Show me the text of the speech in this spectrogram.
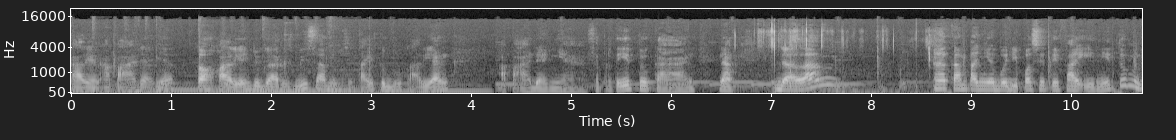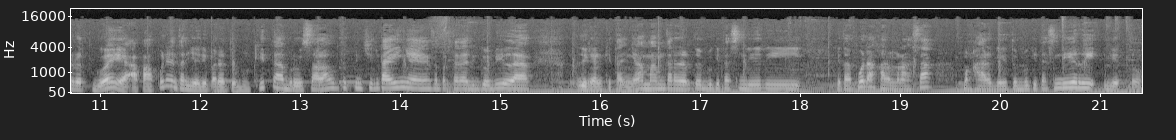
kalian apa adanya, toh kalian juga harus bisa mencintai tubuh kalian apa adanya. Seperti itu kan. Nah, dalam uh, kampanye body positify ini tuh menurut gue ya apa pun yang terjadi pada tubuh kita berusaha untuk mencintainya yang seperti tadi gue bilang. Dengan kita nyaman terhadap tubuh kita sendiri kita pun akan merasa menghargai tubuh kita sendiri gitu.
